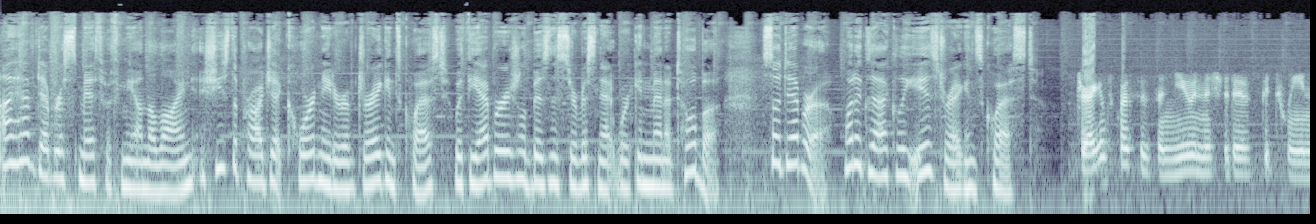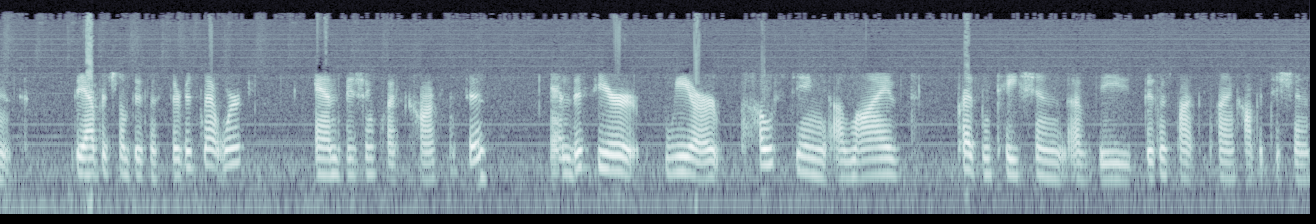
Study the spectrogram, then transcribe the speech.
I have Deborah Smith with me on the line. She's the project coordinator of Dragon's Quest with the Aboriginal Business Service Network in Manitoba. So, Deborah, what exactly is Dragon's Quest? Dragon's Quest is a new initiative between the Aboriginal Business Service Network and Vision Quest conferences. And this year we are hosting a live presentation of the business plan competition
